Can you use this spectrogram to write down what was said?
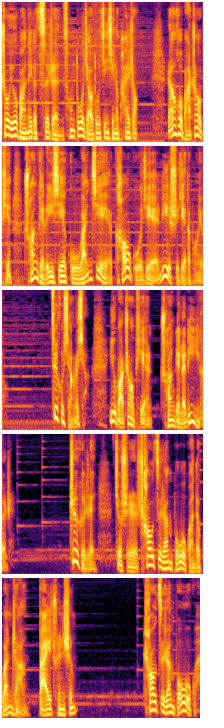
周游把那个瓷枕从多角度进行了拍照，然后把照片传给了一些古玩界、考古界、历史界的朋友，最后想了想，又把照片传给了另一个人。这个人就是超自然博物馆的馆长白春生。超自然博物馆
